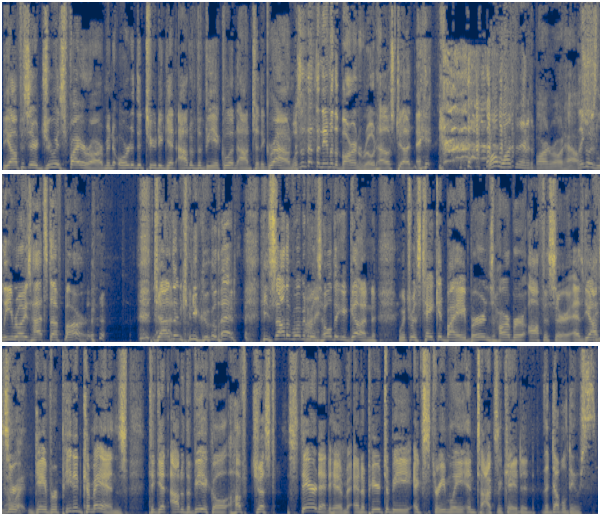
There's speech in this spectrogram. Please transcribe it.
The officer drew his firearm and ordered the two to get out of the vehicle and onto the ground. Wasn't that the name of the bar in Roadhouse, Judd? I what was the name of the bar in Roadhouse? I think it was Leroy's Hot Stuff Bar. Jonathan, can you Google that? He saw the woman was holding a gun, which was taken by a Burns Harbor officer. As the officer gave repeated commands to get out of the vehicle, Huff just stared at him and appeared to be extremely intoxicated. The double deuce.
